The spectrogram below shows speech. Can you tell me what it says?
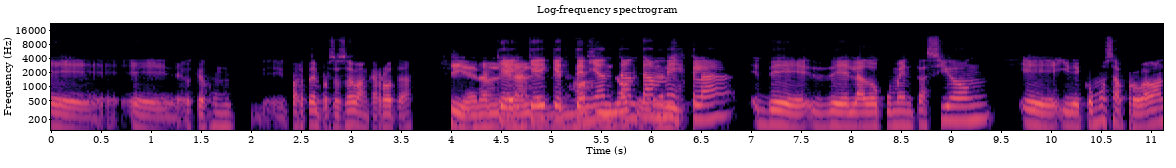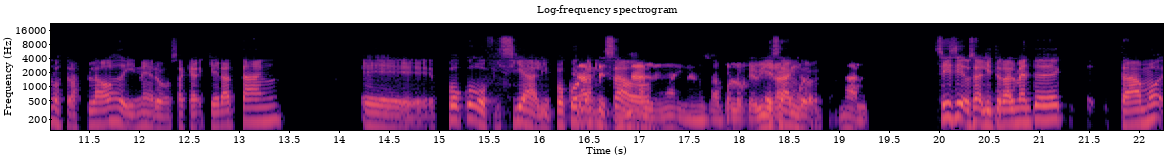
eh, eh, que es un, eh, parte del proceso de bancarrota. Sí, era, que, que, tenían tanta mezcla de, de, la documentación y de cómo se aprobaban los traslados de dinero, o sea, que, era tan eh, poco oficial y poco organizado. o sea, por lo que vi. Exacto. sí, sí, o sea, literalmente estábamos,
